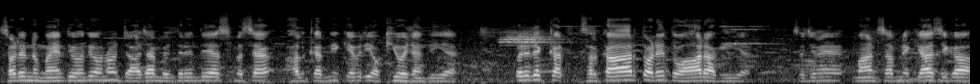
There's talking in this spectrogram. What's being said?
ਸਾਡੇ ਨੁਮਾਇੰਦੇ ਹੁੰਦੇ ਉਹਨਾਂ ਨੂੰ ਜਾਜਾ ਮਿਲਦੇ ਰਹਿੰਦੇ ਆ। ਸਮੱਸਿਆ ਹੱਲ ਕਰਨੀ ਕਈ ਵਾਰੀ ਔਖੀ ਹੋ ਜਾਂਦੀ ਹੈ ਪਰ ਇਹਦੇ ਕਰ- ਸਰਕਾਰ ਤੁਹਾਡੇ ਦੁਆਰ ਆ ਗਈ ਹੈ ਸੋ ਜਿਵੇਂ ਮਾਨ ਸਾਹਿਬ ਨੇ ਕਿਹਾ ਸੀਗਾ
